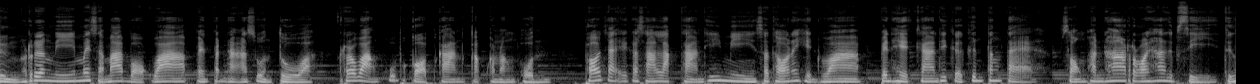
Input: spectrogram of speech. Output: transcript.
1. เรื่องนี้ไม่สามารถบอกว่าเป็นปัญหาส่วนตัว ระหว่างผู้ประกอบการกับกำลังพล เพราะจากเอกสารหลักฐานที่มีสะท้อนให้เห็นว่าเป็นเหตุการณ์ที่เกิดขึ้นตั้งแต่ 2554 ถึง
